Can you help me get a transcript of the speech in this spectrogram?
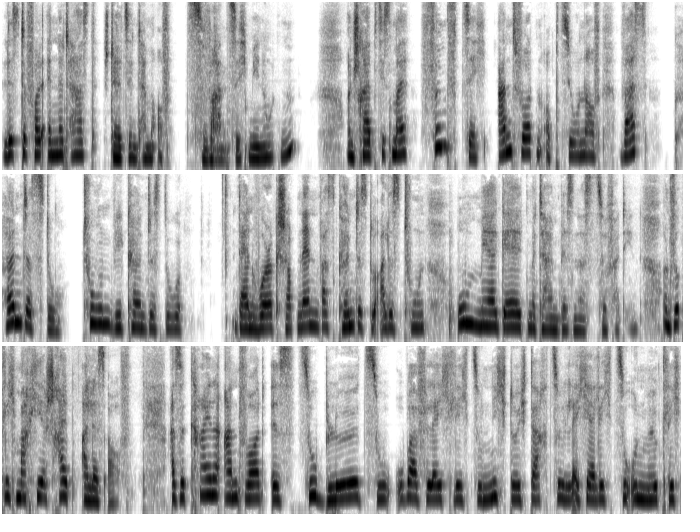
Liste vollendet hast, stellst du den Timer auf 20 Minuten und schreibst diesmal 50 Antworten, Optionen auf. Was könntest du tun? Wie könntest du deinen Workshop nennen, was könntest du alles tun, um mehr Geld mit deinem Business zu verdienen. Und wirklich mach hier, schreib alles auf. Also keine Antwort ist zu blöd, zu oberflächlich, zu nicht durchdacht, zu lächerlich, zu unmöglich.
